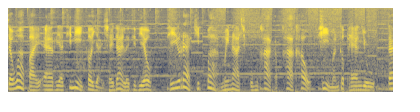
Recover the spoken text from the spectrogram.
จะว่าไปแอเรียที่นี่ก็ใหญ่ใช้ได้เลยทีเดียว ทีแรกคิดว่าไม่น่าจะคุ้มค่ากับค่าเข้า ที่มันก็แพงอยู่ แต่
